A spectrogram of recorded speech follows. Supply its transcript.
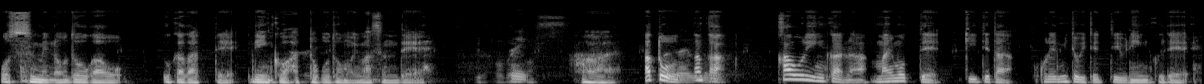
おすすめの動画を伺って、リンクを貼っとこうと思いますんで。ありがとうございます。はい。あと、なんか、カオリンから前もって聞いてた、これ見といてっていうリンクで、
